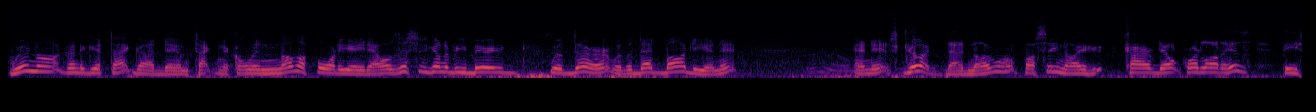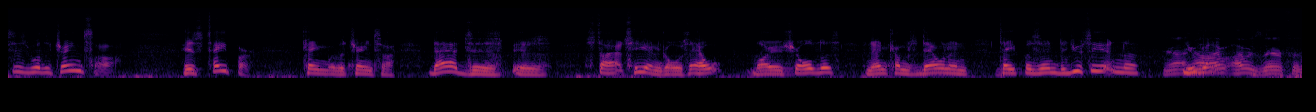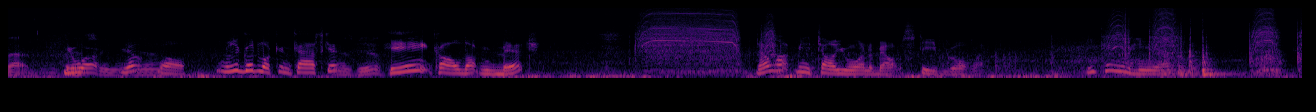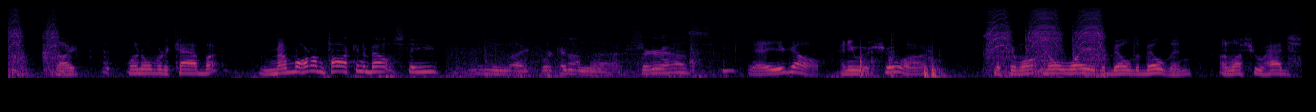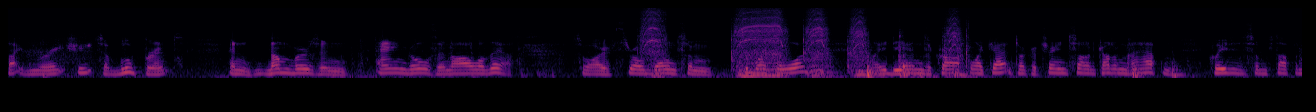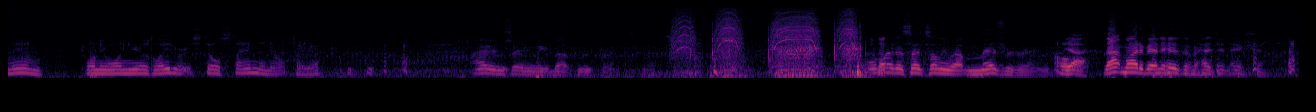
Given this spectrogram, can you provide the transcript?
we're not going to get that goddamn technical in another 48 hours. This is going to be buried with dirt with a dead body in it. And it's good. Dad and i won't fussy and i carved out quite a lot of his pieces with a chainsaw. His taper came with a chainsaw. Dad's is is starts here and goes out by his shoulders and then comes down and tapers in did you see it in the Yeah, You no, got- I, I was there for that. for you were funeral, yeah, well it was a good looking casket It was beautiful. he ain't called up and bitch. Now let me tell you one about Steve Gorlick. He came here. I went over to cab. Remember what I'm talking about, Steve? You mean like working on the sugar house? There you go. And he was sure that there wasn't no way to build a building unless you had seven or eight sheets of blueprints and numbers and angles and all of this. So I threw down some two by fours, laid the ends across like that, and took a chainsaw and cut them in half and cleated some stuff in there. And 21 years later, it's still standing out there. I didn't say anything about blueprints. but- I might have said something about measuring. Oh. Yeah, that might have been his imagination.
